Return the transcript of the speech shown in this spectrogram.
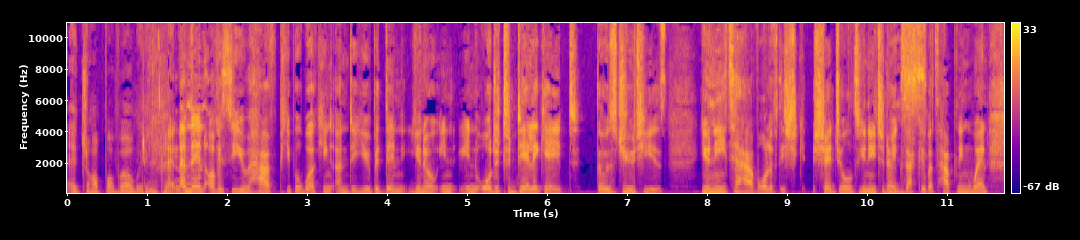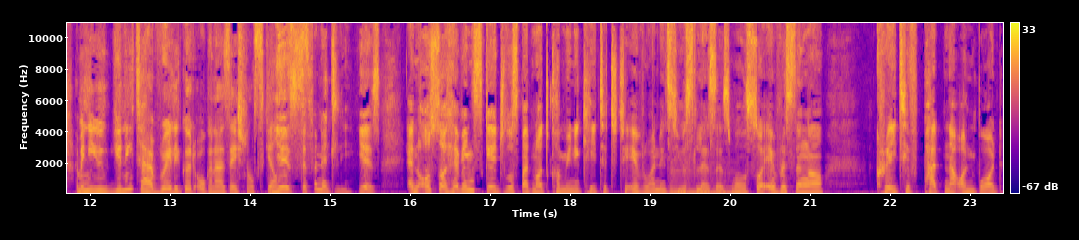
a job of a wedding planner. And then obviously you have people working under you, but then, you know, in, in order to delegate those duties, you need to have all of these sh- schedules. You need to know exactly what's happening when. I mean, you, you need to have really good organizational skills. Yes, definitely. Yes. And also having schedules but not communicated to everyone is useless as mm. well. So every single creative partner on board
